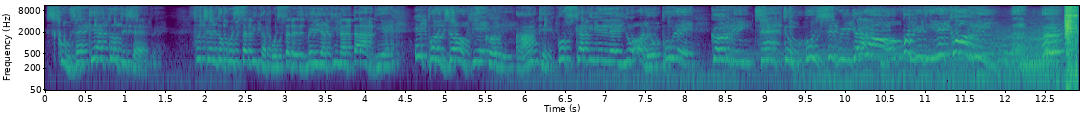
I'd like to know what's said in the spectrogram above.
Scusa, che altro ti serve? Facendo questa vita puoi stare sveglia fino a tardi eh? e poi giochi e corri anche, o scavi nelle aiuole, oppure corri, certo, o segui gatti. No, voglio dire, corri!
